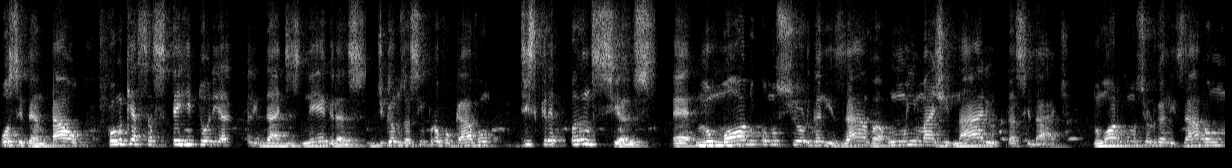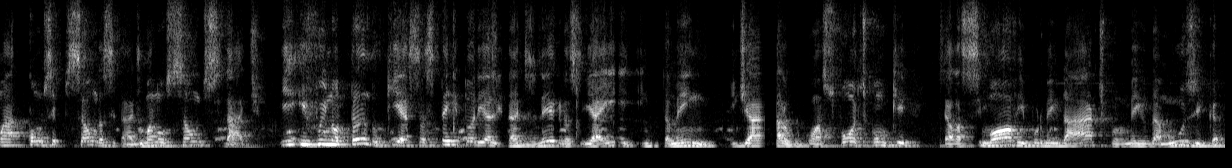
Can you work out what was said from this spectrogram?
ocidental, como que essas territorialidades negras, digamos assim, provocavam discrepâncias é, no modo como se organizava um imaginário da cidade. No modo como se organizava uma concepção da cidade, uma noção de cidade. E, e fui notando que essas territorialidades negras, e aí em, também em diálogo com as fontes, como que elas se movem por meio da arte, por meio da música,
